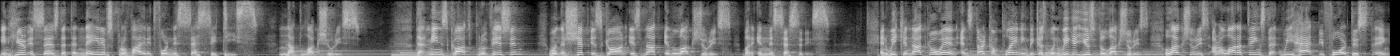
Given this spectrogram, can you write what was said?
In here it says that the natives provided for necessities, not luxuries. That means God's provision when the ship is gone is not in luxuries but in necessities. And we cannot go in and start complaining because when we get used to luxuries, luxuries are a lot of things that we had before this thing.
